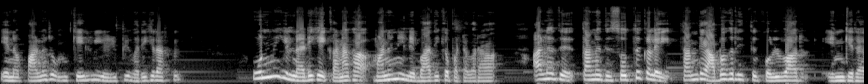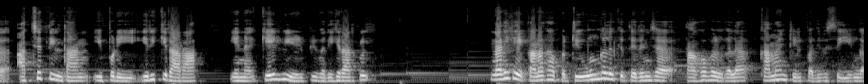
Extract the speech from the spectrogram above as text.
என பலரும் கேள்வி எழுப்பி வருகிறார்கள். உண்மையில் நடிகை கனகா மனநிலை பாதிக்கப்பட்டவரா? அல்லது தனது சொத்துக்களை தந்தை அபகரித்துக் கொள்வார் என்கிற அச்சத்தில் தான் இப்படி இருக்கிறாரா? என கேள்வி எழுப்பி வருகிறார்கள். நடிகை கனகா பற்றி உங்களுக்கு தெரிஞ்ச தகவல்களை கமெண்டில் பதிவு செய்யுங்க.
